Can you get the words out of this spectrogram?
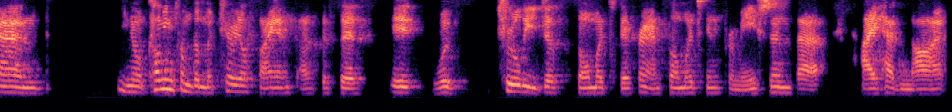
And you know, coming from the material science emphasis, it was truly just so much different and so much information that I had not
